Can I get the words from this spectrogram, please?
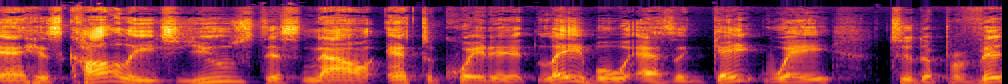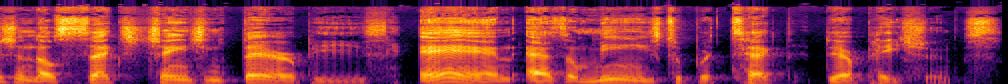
and his colleagues used this now antiquated label as a gateway to the provision of sex changing therapies and as a means to protect their patients.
